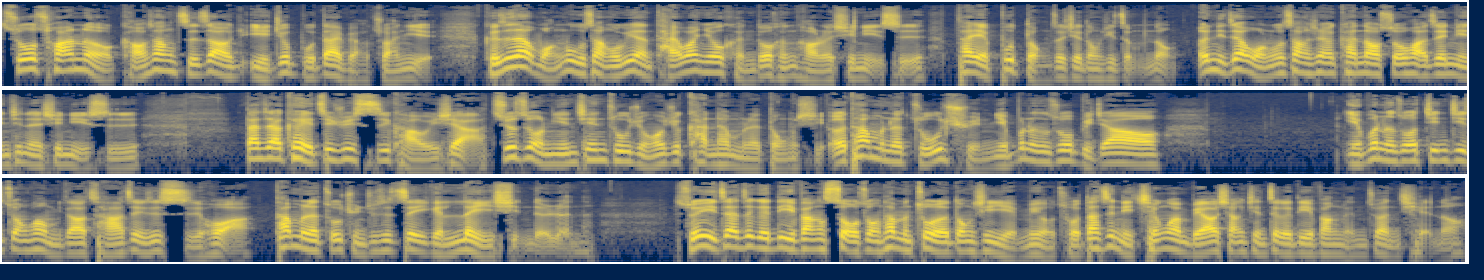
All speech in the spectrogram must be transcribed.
说穿了，考上执照也就不代表专业。可是，在网络上，我跟你讲，台湾有很多很好的心理师，他也不懂这些东西怎么弄。而你在网络上现在看到说话这些年轻的心理师，大家可以继续思考一下，就这种年轻族群会去看他们的东西，而他们的族群也不能说比较。也不能说经济状况比较差，这也是实话。他们的族群就是这一个类型的人，所以在这个地方受众，他们做的东西也没有错。但是你千万不要相信这个地方能赚钱哦。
